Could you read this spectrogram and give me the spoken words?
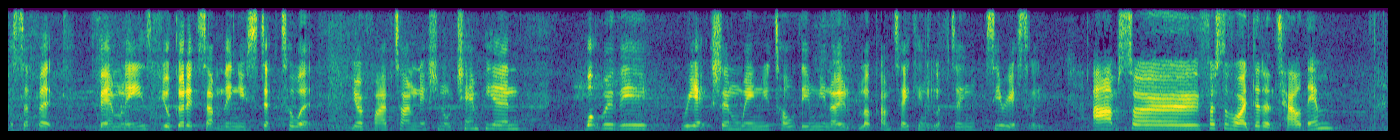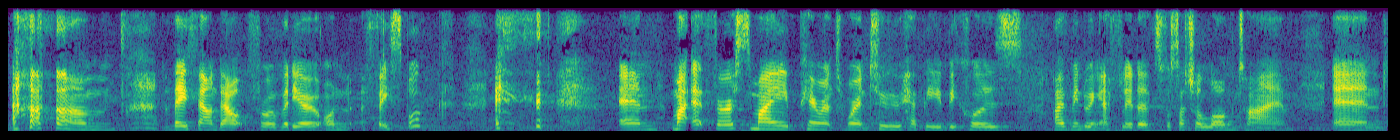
Pacific families, if you're good at something, you stick to it. You're a five time national champion. What were their reaction when you told them, you know, look, I'm taking lifting seriously? Um, so, first of all, I didn't tell them. um, they found out through a video on Facebook. and my at first, my parents weren't too happy because I've been doing athletics for such a long time. And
